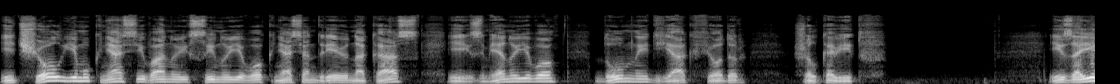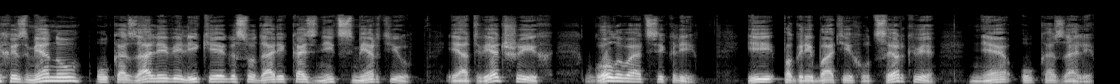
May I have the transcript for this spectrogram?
и чел ему князь Ивану и сыну его, князь Андрею, наказ и измену его, думный дьяк Федор Шелковитов. И за их измену указали великие государи казнить смертью, и, ответши их, головы отсекли, и погребать их у церкви не указали.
